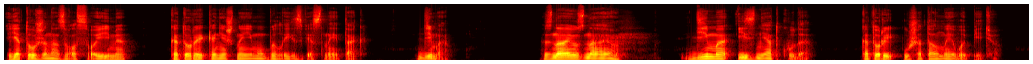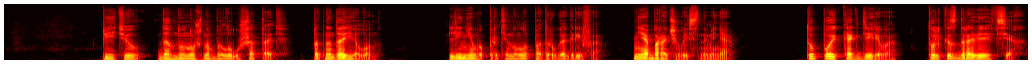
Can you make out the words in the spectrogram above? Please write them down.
я тоже назвал свое имя, которое, конечно, ему было известно и так. Дима. Знаю, знаю. Дима из ниоткуда, который ушатал моего Петю. Петю Давно нужно было ушатать. Поднадоел он. Лениво протянула подруга Грифа, не оборачиваясь на меня. Тупой, как дерево, только здоровее всех.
